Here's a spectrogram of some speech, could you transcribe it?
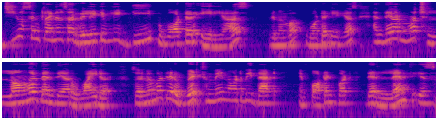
geosynclinals are relatively deep water areas remember water areas and they are much longer than they are wider so remember their width may not be that important but their length is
